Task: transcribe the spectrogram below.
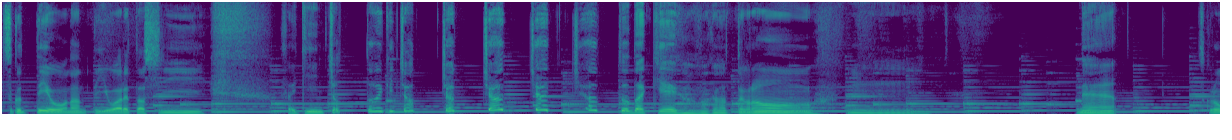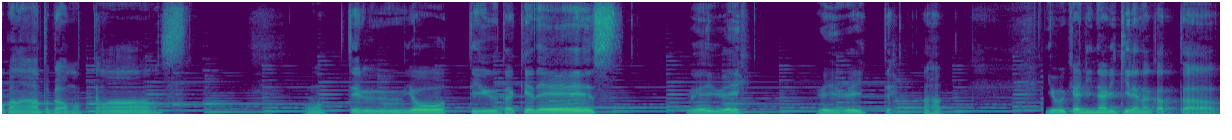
作ってよなんて言われたし、最近ちょっとだけちょっ、ちょっ、ちょっ、ちょっ、ちょっとだけが上手くなったから、うん。ね作ろうかなとか思ってます。思ってるよっていうだけです。ウェイウェイ。ウェイウェイって。はは陽キャになりきれなかった、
